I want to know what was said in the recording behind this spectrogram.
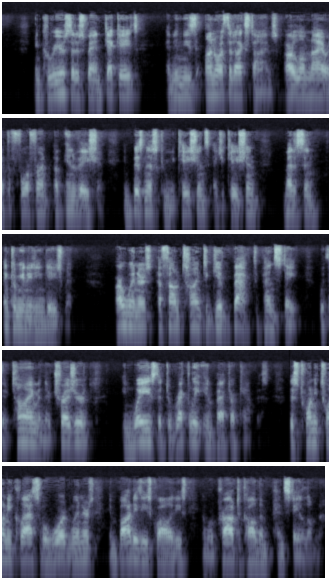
In careers that have spanned decades and in these unorthodox times, our alumni are at the forefront of innovation in business, communications, education, medicine, and community engagement. Our winners have found time to give back to Penn State with their time and their treasure in ways that directly impact our campus. This 2020 class of award winners embody these qualities, and we're proud to call them Penn State alumni.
